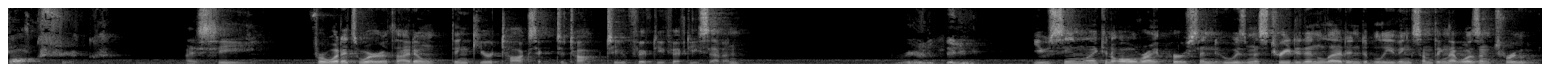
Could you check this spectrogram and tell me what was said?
toxic. I see. For what it's worth, I don't think you're toxic to talk to, 5057. Really? You seem like an alright person who was mistreated and led into believing something that wasn't true.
